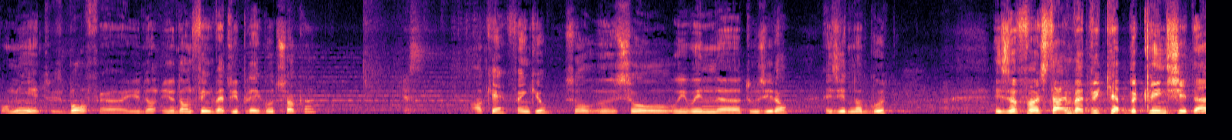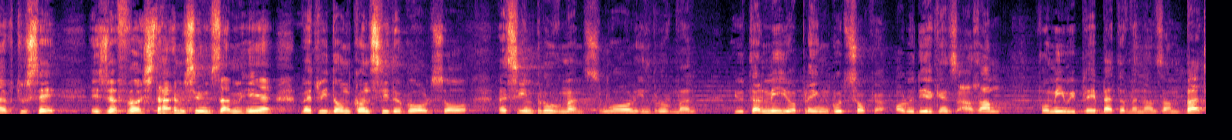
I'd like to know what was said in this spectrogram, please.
For me, it is both. Uh, you don't you don't think that we play good soccer? Yes. Okay, thank you. So uh, so we win 2-0. Uh, is it not good? It's the first time that we kept the clean sheet. I have to say, it's the first time since I'm here that we don't concede a goal. So that's improvement, small improvement. You tell me you're playing good soccer already against Azam. For me, we play better than Azam, but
